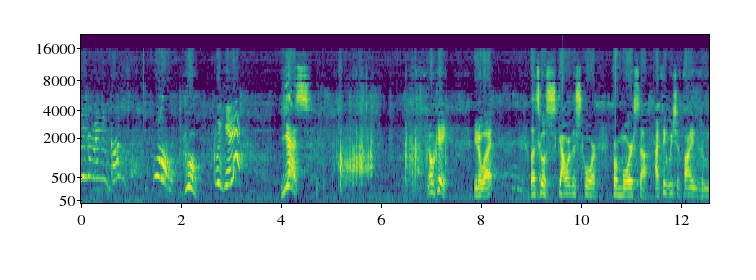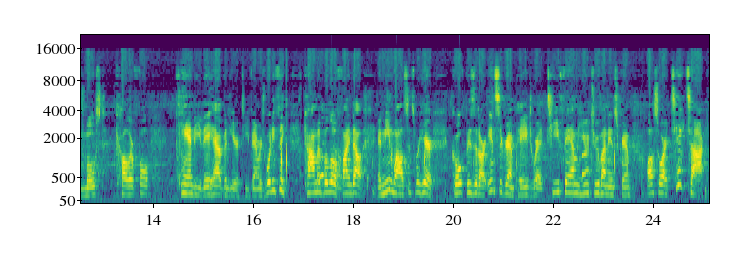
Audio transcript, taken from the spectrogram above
These are my new gummies. Whoa. Whoa. Can we get it? Yes. Okay. You know what? Let's go scour the score for more stuff. I think we should find the most colorful candy they have in here, T Famers. What do you think? Comment below, find out. And meanwhile, since we're here, go visit our Instagram page. We're at TFam YouTube on Instagram. Also our TikTok.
